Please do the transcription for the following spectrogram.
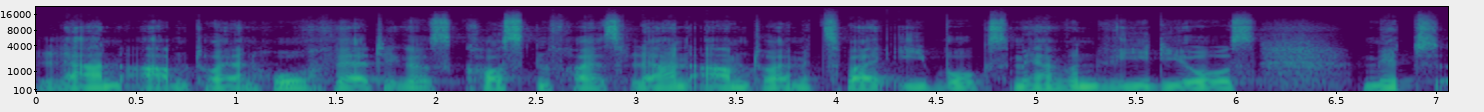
Lernabenteuer, ein hochwertiges, kostenfreies Lernabenteuer mit zwei E-Books, mehreren Videos, mit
